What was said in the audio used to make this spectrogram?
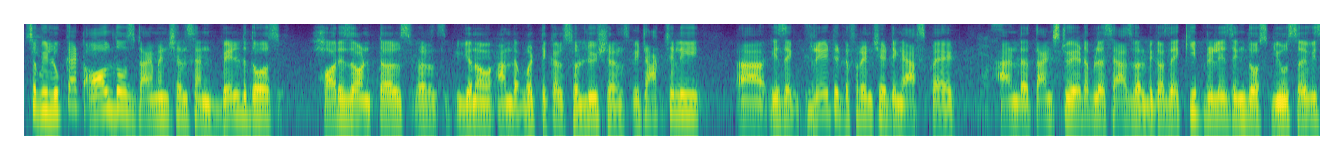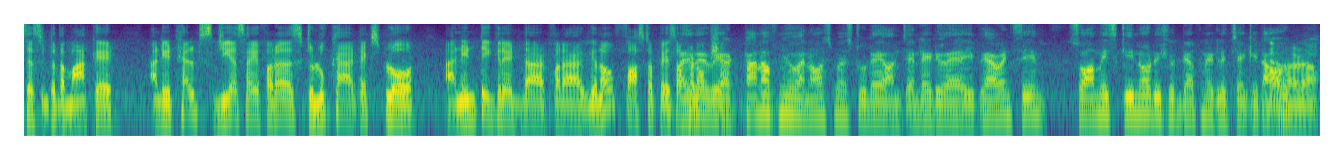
So we look at all those dimensions and build those horizontals you know and the vertical solutions which actually uh, is a great differentiating aspect. And uh, thanks to aws as well because they keep releasing those new services into the market and it helps gsi for us to look at explore and integrate that for a you know faster pace of By the way, we adoption have ton of new announcements today on generative AI. If you haven't seen Swami's keynote, you should definitely check it out. no, no, no.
